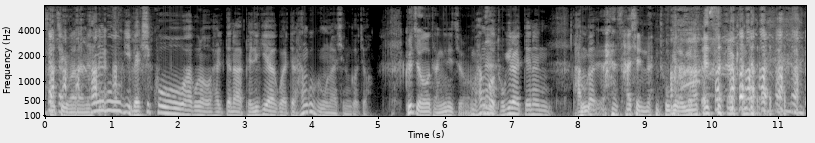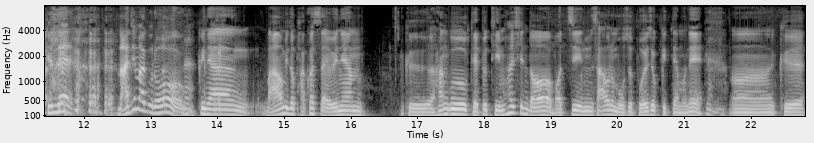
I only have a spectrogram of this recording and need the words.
솔직히 말하면 한국이 멕시코하고 할 때나 벨기에하고 할 때는 한국 응원하시는 거죠. 그죠, 당연히죠. 그럼 한국 네. 독일 할 때는 반반 사실은 독일 응원했어요. 근데, 근데 마지막으로 네. 그냥 마음이 더 바꿨어요. 왜냐하면 그 한국 대표팀 훨씬 더 멋진 싸우는 모습 보여줬기 때문에 네. 어그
